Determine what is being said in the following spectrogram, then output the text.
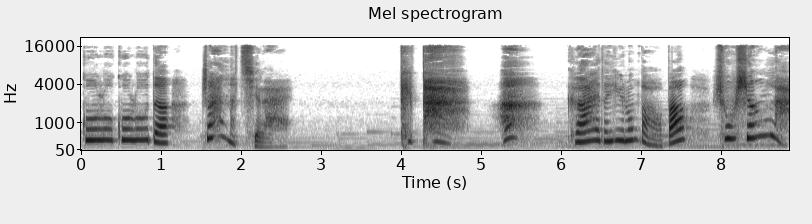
咕噜咕噜的转了起来。噼啪！可爱的翼龙宝宝出生啦！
